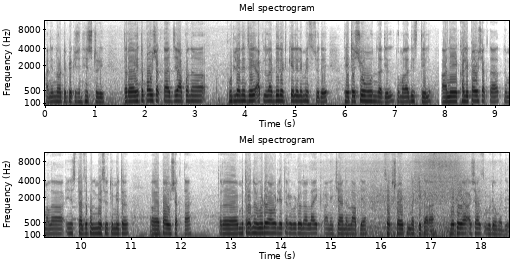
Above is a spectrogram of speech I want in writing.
आणि नोटिफिकेशन हिस्ट्री तर इथं पाहू शकता जे आपण फुटल्याने जे आपल्याला डिलीट केलेले मेसेज होते ते इथं शो होऊन जातील तुम्हाला दिसतील. आणि खाली पाहू शकता तुम्हाला इन्स्टाचं पण मेसेज तुम्ही इथं पाहू शकता. तर मित्रांनो व्हिडिओ आवडले तर व्हिडिओला लाईक आणि चॅनलला आपल्या सबस्क्राईब नक्की करा. भेटूया अशाच व्हिडिओमध्ये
